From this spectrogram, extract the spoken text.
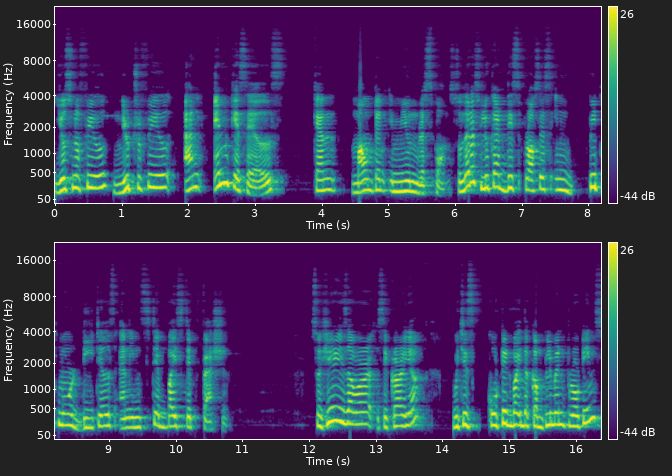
eosinophil, neutrophil and NK cells can mount an immune response. So let us look at this process in bit more details and in step-by-step -step fashion. So here is our cercaria which is coated by the complement proteins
